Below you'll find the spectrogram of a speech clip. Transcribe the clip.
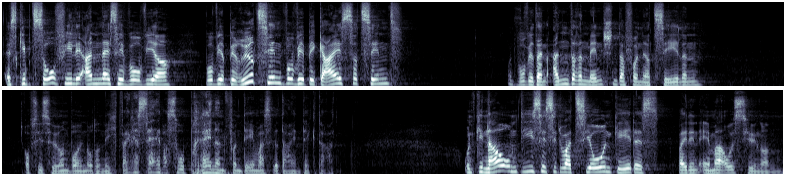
Es gibt so viele Anlässe, wo wir, wo wir berührt sind, wo wir begeistert sind und wo wir dann anderen Menschen davon erzählen, ob sie es hören wollen oder nicht, weil wir selber so brennen von dem, was wir da entdeckt haben. Und genau um diese Situation geht es bei den Emmaus-Jüngern.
